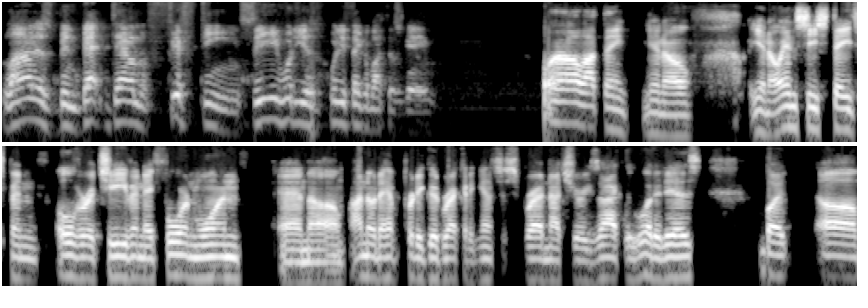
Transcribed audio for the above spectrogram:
Line has been bet down to 15. See, what do you what do you think about this game? well, I think you know, you know, NC State's been overachieving. They four and one, and um, I know they have a pretty good record against the spread. Not sure exactly what it is, but uh,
